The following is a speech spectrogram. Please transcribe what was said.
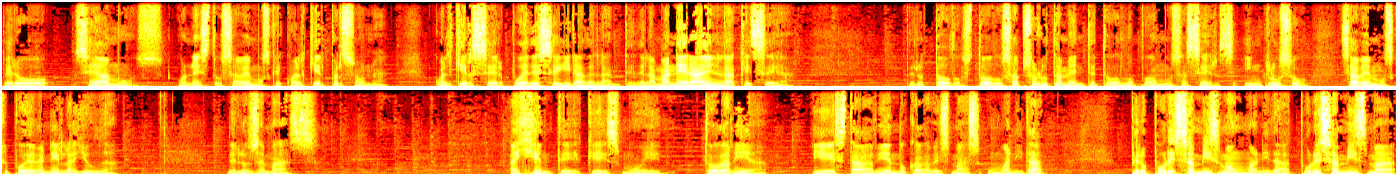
pero seamos honestos, sabemos que cualquier persona, cualquier ser puede seguir adelante, de la manera en la que sea. Pero todos, todos, absolutamente todos lo podemos hacer. Incluso sabemos que puede venir la ayuda de los demás. Hay gente que es muy todavía y está habiendo cada vez más humanidad. Pero por esa misma humanidad, por esa misma,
